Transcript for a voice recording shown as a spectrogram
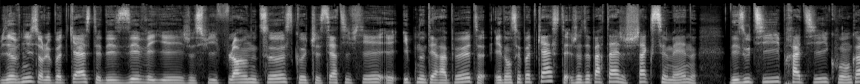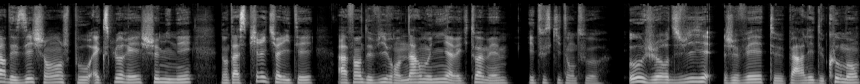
Bienvenue sur le podcast des éveillés. Je suis Florian Noutsos, coach certifié et hypnothérapeute. Et dans ce podcast, je te partage chaque semaine des outils, pratiques ou encore des échanges pour explorer, cheminer dans ta spiritualité afin de vivre en harmonie avec toi-même et tout ce qui t'entoure. Aujourd'hui, je vais te parler de comment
